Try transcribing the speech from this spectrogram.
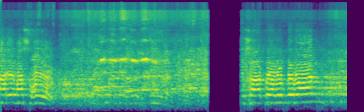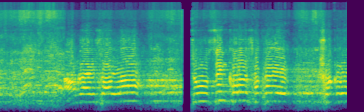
মাসউদ বন্ধুগণ, আমরা ইনশাআল্লাহ সুশৃঙ্খলার সাথে সকলে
